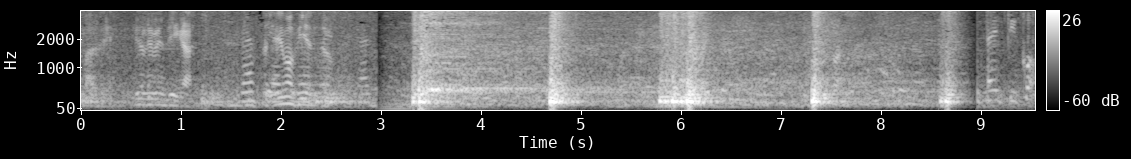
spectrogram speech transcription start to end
Madre. Dios le bendiga. Gracias. Nos seguimos viendo. Gracias. y pico.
